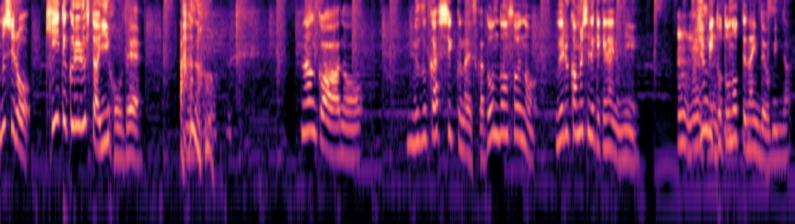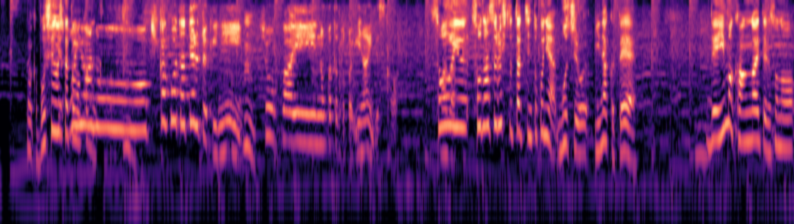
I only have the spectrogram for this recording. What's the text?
むしろ聞いてくれる人はいい方であの、なんかあの難しくないですか？どんどんそういうのウェルカムしなきゃいけないのに準備整ってないんだよみんな。なんか募集の仕方そういうあのー企画を立てるときに、うん。障害の方とかいないんですか、そういう相談する人たちのとこにはもちろんいなくてで今考えてるその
